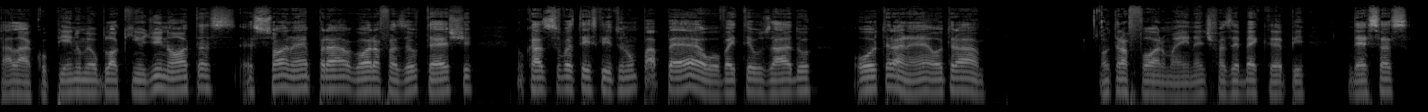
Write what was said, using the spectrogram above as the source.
Tá lá, copiei no meu bloquinho de notas. É só, né, para agora fazer o teste. No caso, você vai ter escrito num papel ou vai ter usado outra, né, outra outra forma aí, né, de fazer backup dessas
